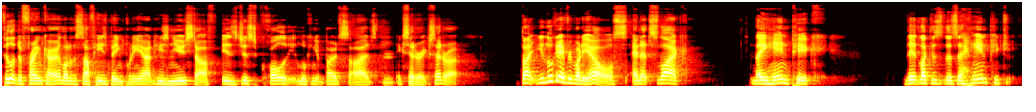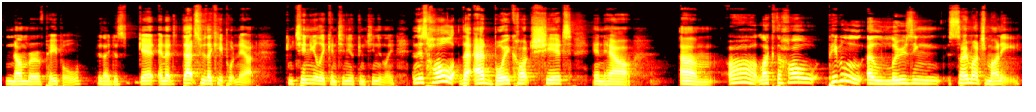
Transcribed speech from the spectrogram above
Philip DeFranco, a lot of the stuff he's been putting out, his new stuff is just quality, looking at both sides, mm. etc., etc. But you look at everybody else, and it's like they handpick. Like there's there's a handpicked number of people who they just get, and it's, that's who they keep putting out continually, continually, continually. And this whole the ad boycott shit, and how um oh like the whole people are losing so much money.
